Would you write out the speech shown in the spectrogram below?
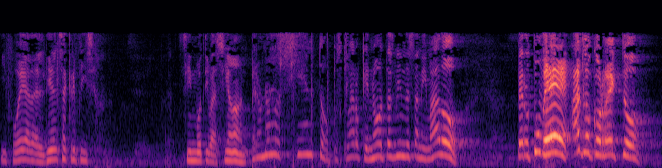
Y fue al día del sacrificio. Sin motivación. Pero no lo siento. Pues claro que no. Estás bien desanimado. Pero tú ve, haz lo correcto.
